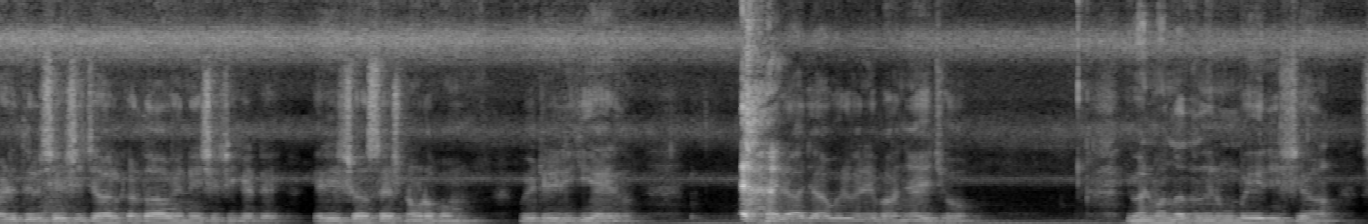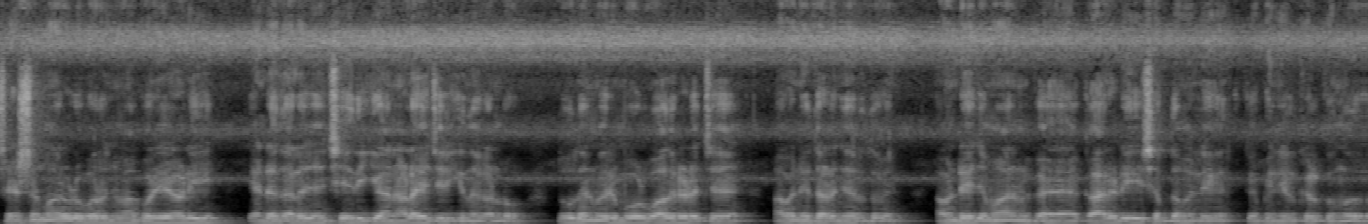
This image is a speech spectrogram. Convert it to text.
കഴുത്തിൽ ശേഷിച്ചാൽ കർത്താവ് എന്നെ ശിക്ഷിക്കട്ടെ. എലീഷ ശ്രേഷ്ഠനോടൊപ്പം വീട്ടിലിരിക്കുകയായിരുന്നു. രാജാവ് ഒരുവനെ പറഞ്ഞയച്ചു. ഇവൻ വന്നെത്തുന്നതിന് മുമ്പ് എലീഷ ശ്രേഷ്ഠന്മാരോട് പറഞ്ഞു ആ കൊലയാളി എന്റെ തല ഞാൻ ഛേദിക്കാൻ ആളയച്ചിരിക്കുന്നത് കണ്ടോ. ദൂതൻ വരുമ്പോൾ വാതിലടച്ച് അവനെ തടഞ്ഞു നിർത്തുവൻ. അവന്റെ യജമാനൻ കാലടി ശബ്ദമല്ലേ പിന്നിൽ കേൾക്കുന്നത്?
